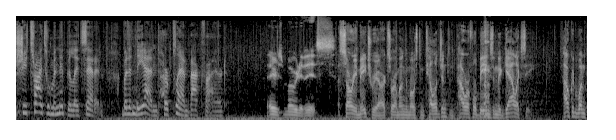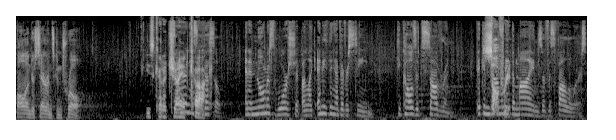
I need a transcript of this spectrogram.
She tried to manipulate Saren, but in the end, her plan backfired. There's more to this. Asari matriarchs are among the most intelligent and powerful beings in the galaxy. How could one fall under Saren's control? He's got a giant Saren has cock. a vessel, an enormous warship unlike anything I've ever seen. He calls it Sovereign. It can dominate the minds of his followers.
